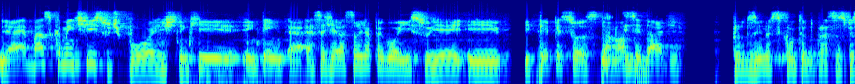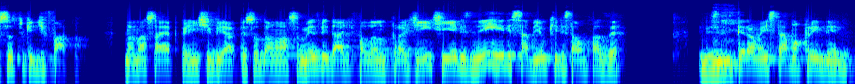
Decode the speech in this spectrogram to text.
é basicamente isso, tipo, a gente tem que entender. Essa geração já pegou isso e, e, e ter pessoas da nossa idade produzindo esse conteúdo para essas pessoas, porque de fato, na nossa época, a gente via a pessoa da nossa mesma idade falando pra gente e eles nem eles sabiam o que eles estavam fazendo. Eles literalmente estavam aprendendo.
